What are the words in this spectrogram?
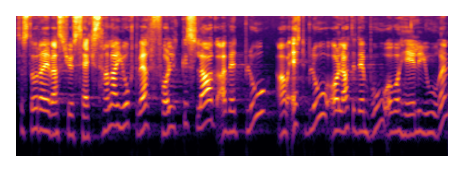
Så står det i vers 26.: Han har gjort hvert folkeslag av ett blod, av blod og latt dem bo over hele jorden,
